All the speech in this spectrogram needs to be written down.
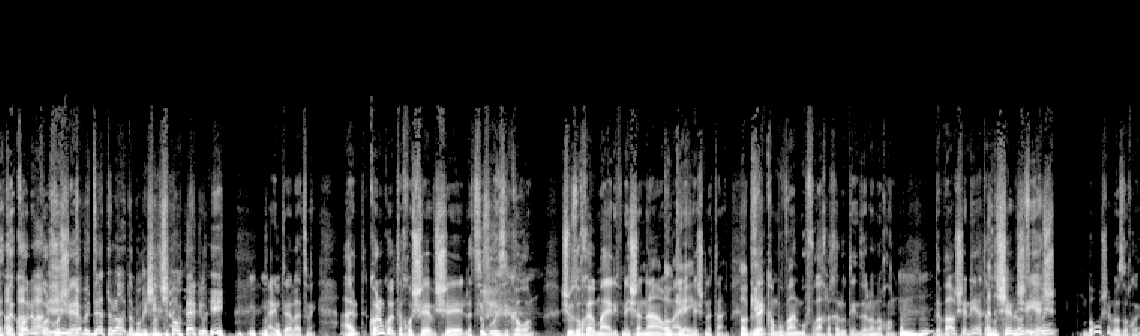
אתה קודם כל חושב... גם את זה אתה לא האדם הראשון שאומר לי. אני מתאר לעצמי. קודם כל אתה חושב שלציבור יש זיכרון. שהוא זוכר מה היה לפני שנה או מה היה אוקיי. לפני שנתיים. אוקיי. זה כמובן מופרך לחלוטין, זה לא נכון. דבר שני, אתה חושב לא שיש... זוכרים? ברור שהם לא זוכרים.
